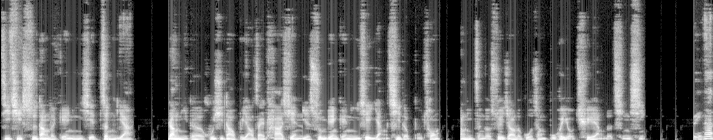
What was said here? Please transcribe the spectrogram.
机器适当的给你一些正压。让你的呼吸道不要再塌陷，也顺便给你一些氧气的补充，让你整个睡觉的过程不会有缺氧的情形。对，那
